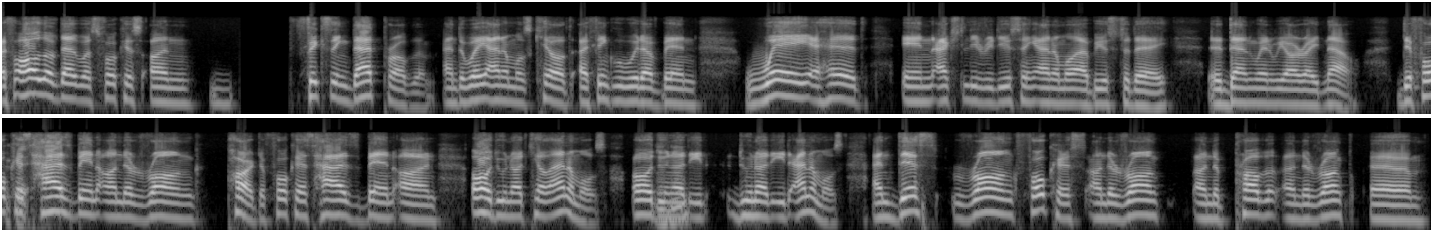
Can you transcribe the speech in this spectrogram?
if all of that was focused on fixing that problem and the way animals killed, I think we would have been way ahead in actually reducing animal abuse today uh, than when we are right now. The focus Okay. has been on the wrong part. The focus has been on oh, do not kill animals. Oh, do Mhm. not eat do not eat animals. And this wrong focus on the wrong on the problem on the wrong um,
